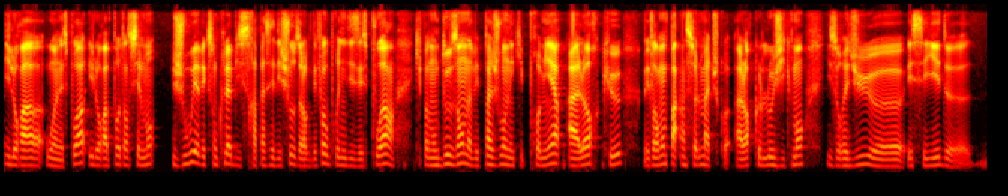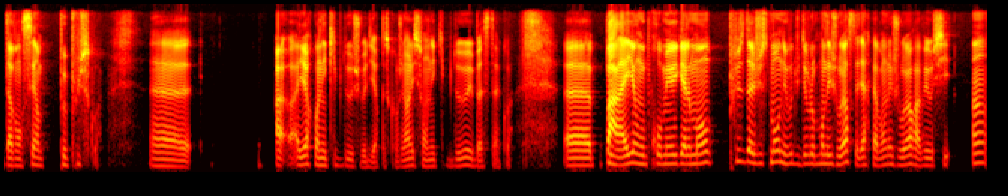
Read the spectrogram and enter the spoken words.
il aura, ou un espoir, il aura potentiellement jouer avec son club, il sera passé des choses. Alors que des fois, vous prenez des espoirs qui pendant deux ans n'avaient pas joué en équipe première, alors que, mais vraiment pas un seul match, quoi. Alors que logiquement, ils auraient dû euh, essayer d'avancer un peu plus, quoi. Euh, ailleurs qu'en équipe 2, je veux dire, parce qu'en général, ils sont en équipe 2 et basta, quoi. Euh, pareil, on nous promet également plus d'ajustements au niveau du développement des joueurs, c'est-à-dire qu'avant, les joueurs avaient aussi un,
